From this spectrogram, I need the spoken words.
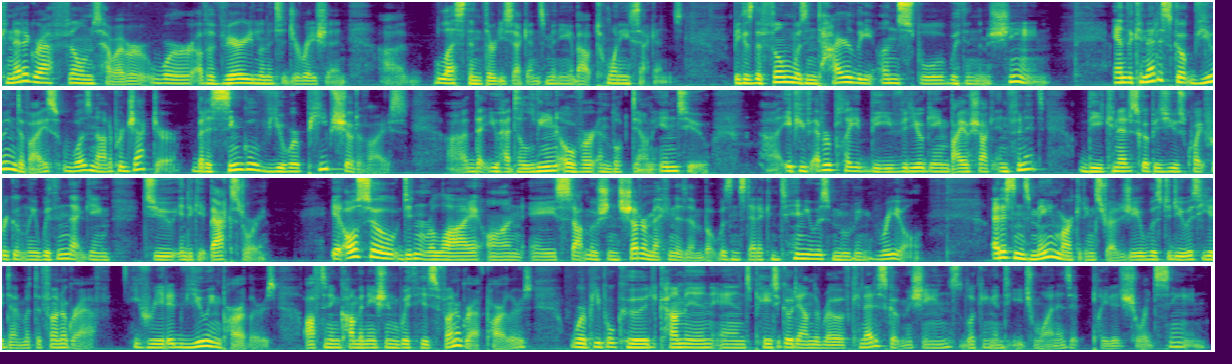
Kinetograph films, however, were of a very limited duration, uh, less than 30 seconds, meaning about 20 seconds, because the film was entirely unspooled within the machine. And the kinetoscope viewing device was not a projector, but a single viewer peep show device uh, that you had to lean over and look down into. Uh, if you've ever played the video game Bioshock Infinite, the kinetoscope is used quite frequently within that game to indicate backstory. It also didn't rely on a stop motion shutter mechanism, but was instead a continuous moving reel. Edison's main marketing strategy was to do as he had done with the phonograph. He created viewing parlors, often in combination with his phonograph parlors, where people could come in and pay to go down the row of kinetoscope machines, looking into each one as it played its short scene.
